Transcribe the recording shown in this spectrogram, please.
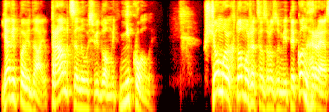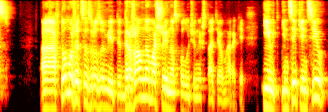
Я відповідаю: Трамп це не усвідомить ніколи. Що хто може це зрозуміти? Конгрес. А, хто може це зрозуміти? Державна машина Сполучених Штатів Америки. І в кінці кінців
